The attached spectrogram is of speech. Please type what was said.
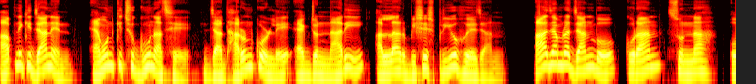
আপনি কি জানেন, এমন কিছু গুণ আছে যা ধারণ করলে একজন নারী আল্লাহর বিশেষ প্রিয় হয়ে যান। আজ আমরা জানব কোরআন, সুন্নাহ ও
